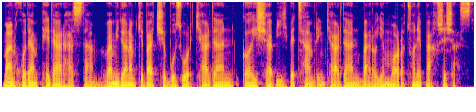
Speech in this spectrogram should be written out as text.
من خودم پدر هستم و می‌دانم که بچه بزرگ کردن گاهی شبیه به تمرین کردن برای ماراتون بخشش است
